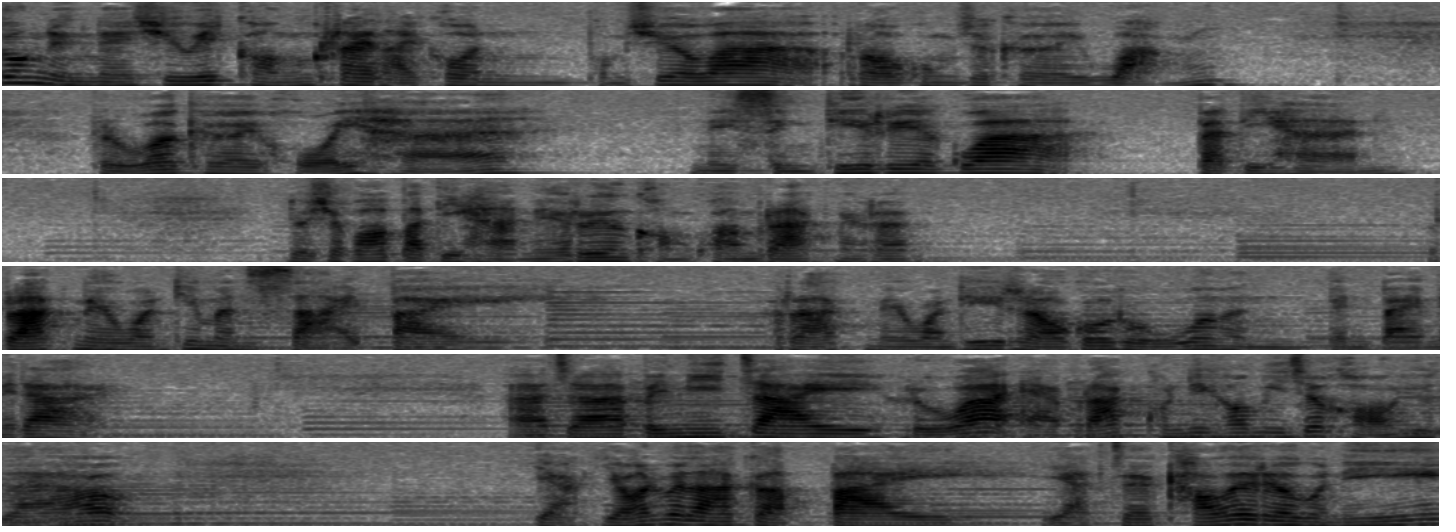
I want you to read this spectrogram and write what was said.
ช่วงหนึ่งในชีวิตของใครหลายคน ผมเชื่อว่าเราคงจะเคยหวัง หรือว่าเคยโหยหา ในสิ่งที่เรียกว่าปาฏิหาร โดยเฉพาะปาฏิหารในเรื่องของความรักนะครับ รักในวันที่มันสายไป รักในวันที่เราก็รู้ว่ามันเป็นไปไม่ได้ อาจจะไปมีใจหรือว่าแอบรักคนที่เขามีเจ้าของอยู่แล้ว อยากย้อนเวลากลับไป อยากเจอเขาให้เร็วกว่านี้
